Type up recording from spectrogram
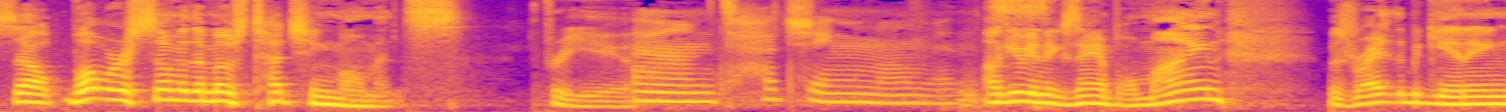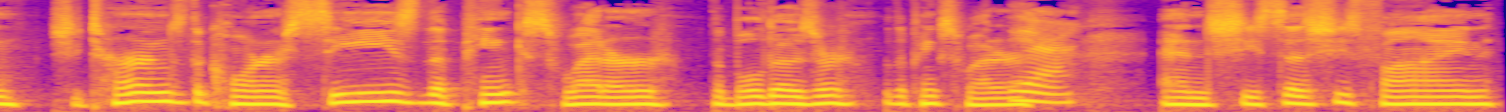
So, what were some of the most touching moments for you? Um, touching moments. I'll give you an example. Mine was right at the beginning. She turns the corner, sees the pink sweater, the bulldozer with the pink sweater. Yeah. And she says she's fine.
